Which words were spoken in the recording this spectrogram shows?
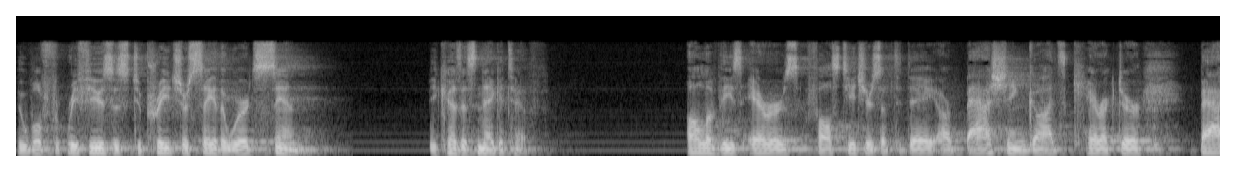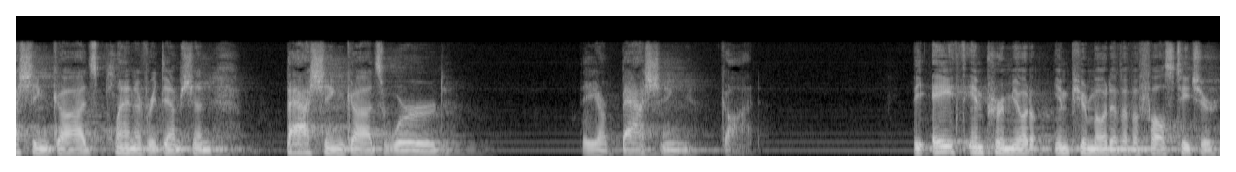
who will refuses to preach or say the word sin because it's negative. All of these errors, false teachers of today are bashing God's character, bashing God's plan of redemption, bashing God's word. They are bashing God. The eighth impure motive of a false teacher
